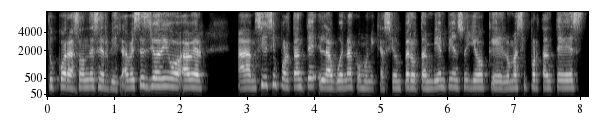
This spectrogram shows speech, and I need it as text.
tu corazón de servir. A veces yo digo, a ver, sí es importante la buena comunicación, pero también pienso yo que lo más importante es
